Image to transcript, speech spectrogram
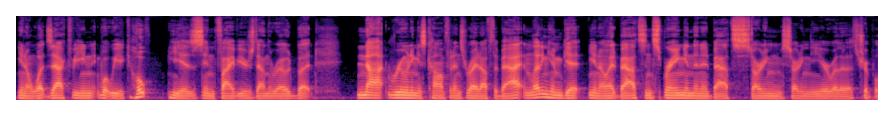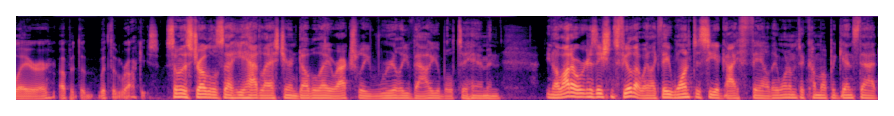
you know what Zach Veen what we hope he is in five years down the road but not ruining his confidence right off the bat and letting him get you know at bats in spring and then at bats starting starting the year whether that's AAA or up at the with the Rockies. some of the struggles that he had last year in Double A were actually really valuable to him. And you know, a lot of organizations feel that way. Like they want to see a guy fail. They want him to come up against that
